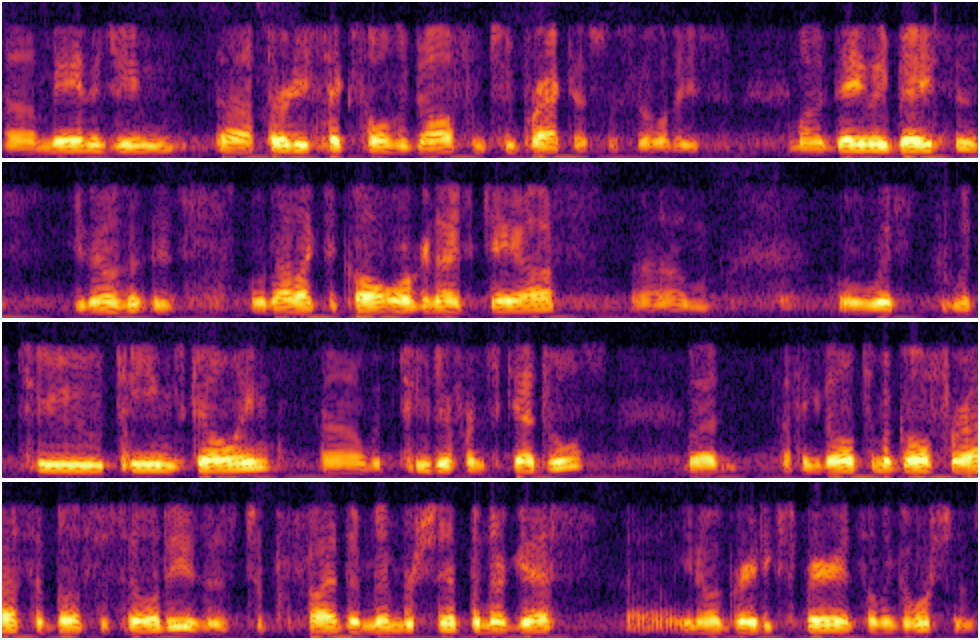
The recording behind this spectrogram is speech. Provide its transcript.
uh, managing uh, 36 holes of golf in two practice facilities on a daily basis. You know, it's what I like to call organized chaos, um, with with two teams going uh, with two different schedules. But I think the ultimate goal for us at both facilities is to provide their membership and their guests uh, you know, a great experience on the courses.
